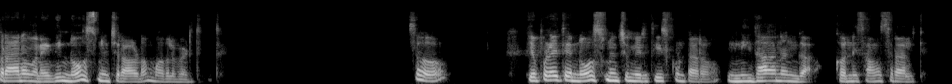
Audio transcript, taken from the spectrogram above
ప్రాణం అనేది నోస్ నుంచి రావడం మొదలు పెడుతుంది సో, ఎప్పుడైతే నోస్ నుంచి మీరు తీసుకుంటారో నిదానంగా కొన్ని సంవత్సరాలకి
